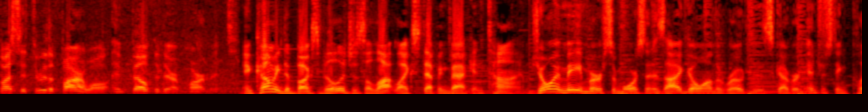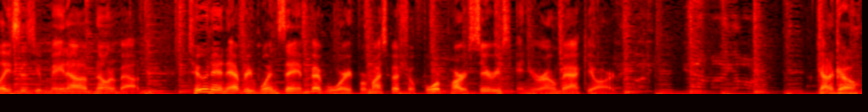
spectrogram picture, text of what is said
busted through the firewall, and fell through their apartment. And coming to Bucks Village is a lot like stepping back in time. Join me, Mercer Morrison, as I go on the road to discover interesting places you may not have known about. Tune in every Wednesday in February for my special four part series in your own backyard. Gotta go.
